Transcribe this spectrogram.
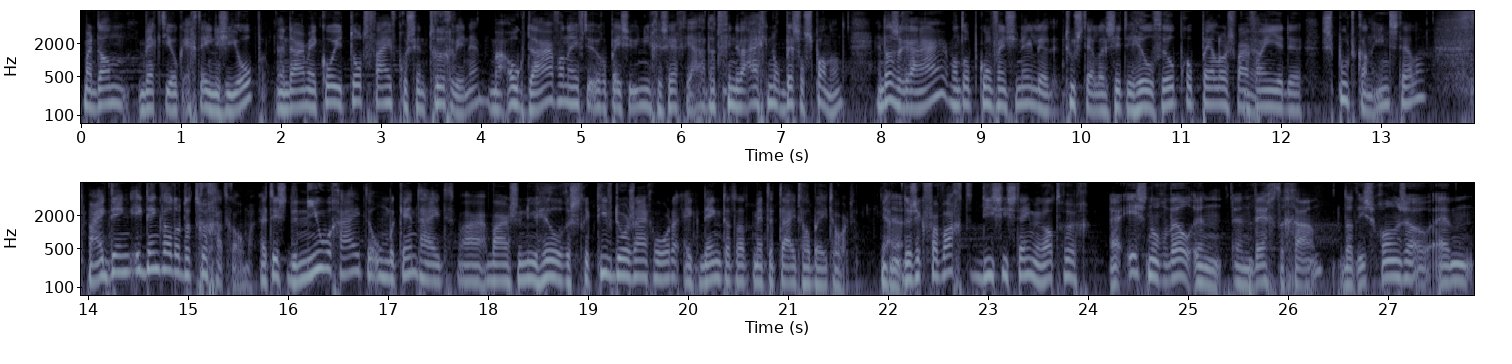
Maar dan wekt hij ook echt energie op. En daarmee kon je tot 5% terugwinnen. Maar ook daarvan heeft de Europese Unie gezegd: ja, dat vinden we eigenlijk nog best wel spannend. En dat is raar, want op conventionele toestellen zitten heel veel propellers waarvan je de spoed kan instellen. Maar ik denk, ik denk wel dat het terug gaat komen. Het is de nieuwigheid, de onbekendheid waar, waar ze nu heel restrictief door zijn geworden. Ik denk dat dat met de tijd wel beter wordt. Ja, Ja. Dus ik verwacht die systemen wel terug. Er is nog wel een, een weg te gaan. Dat is gewoon zo. En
